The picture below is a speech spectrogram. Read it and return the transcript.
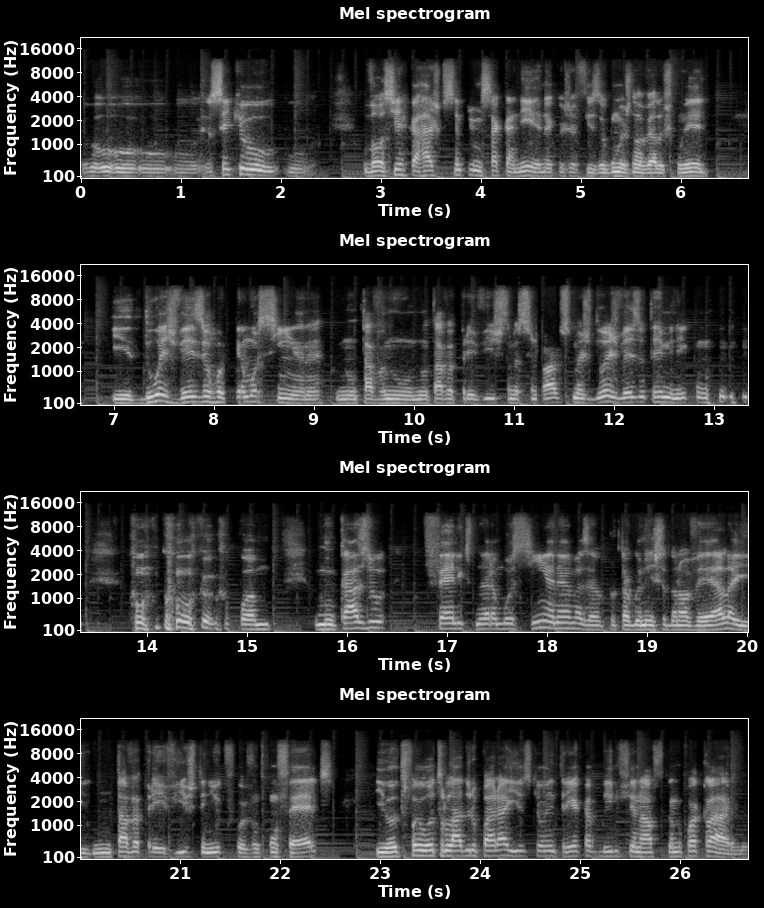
O, o, o, eu sei que o, o, o Valcir Carrasco sempre me sacaneia, né? Que eu já fiz algumas novelas com ele. E duas vezes eu roubei a mocinha, né? Não estava não, não tava previsto na sinopse, mas duas vezes eu terminei com. com, com, com a, no caso, Félix não era mocinha, né? Mas é o protagonista da novela e não estava previsto, e Nico ficou junto com o Félix. E outro foi o outro lado do paraíso, que eu entrei e acabei no final ficando com a Clara. Né?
